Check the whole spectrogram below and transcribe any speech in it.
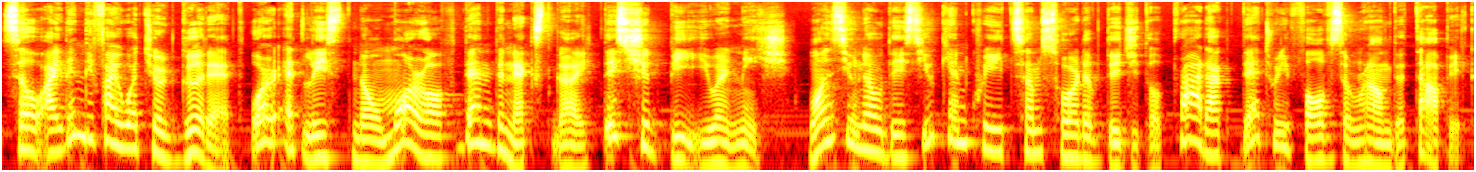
So identify what you're good at, or at least know more of than the next guy. This should be your niche. Once you know this, you can create some sort of digital product that revolves around the topic.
